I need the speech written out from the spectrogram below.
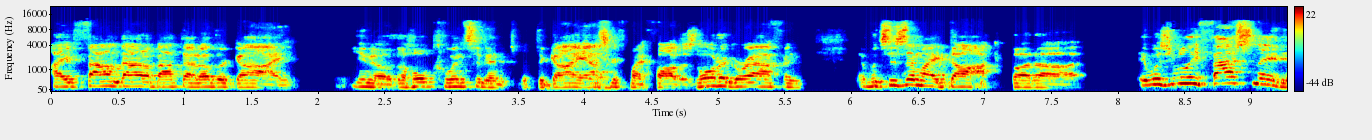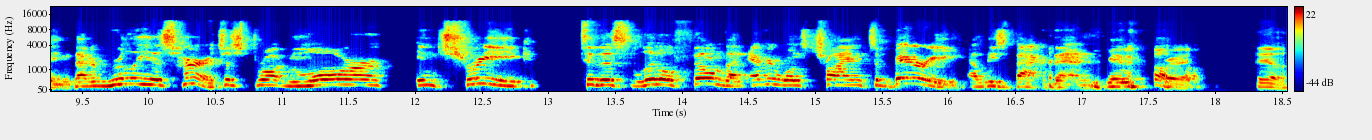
I found out about that other guy, you know, the whole coincidence with the guy asking for my father's autograph, and which is in my doc. But uh, it was really fascinating that it really is her. It just brought more intrigue to this little film that everyone's trying to bury, at least back then, you know? Right. Yeah.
